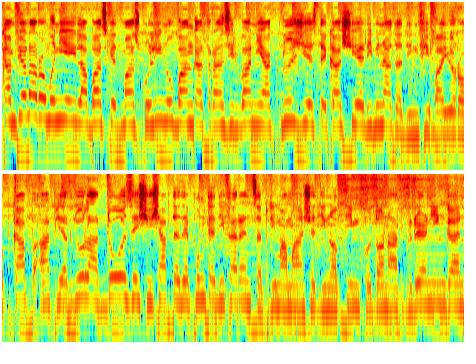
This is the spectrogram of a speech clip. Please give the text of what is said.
Campiona României la basket masculin, Banca Transilvania Cluj este ca și eliminată din FIBA Europe Cup, a pierdut la 27 de puncte diferență prima manșă din optim cu Donar Gröningen,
